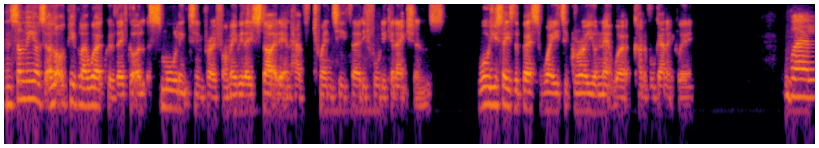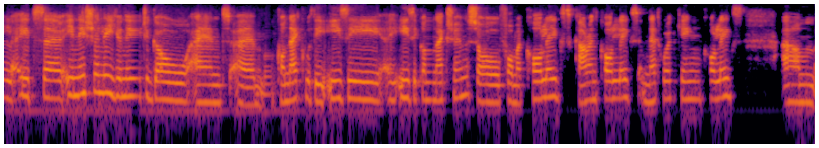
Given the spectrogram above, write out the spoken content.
And something else, a lot of people I work with, they've got a small LinkedIn profile. Maybe they started it and have 20, 30, 40 connections. What would you say is the best way to grow your network kind of organically? Well, it's uh, initially you need to go and um, connect with the easy easy connection. So former colleagues, current colleagues, networking colleagues, um,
